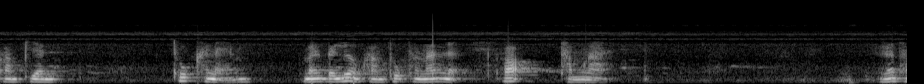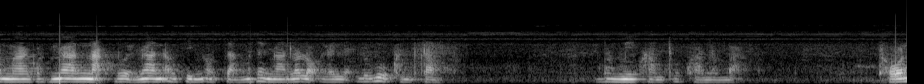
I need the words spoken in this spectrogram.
ความเพียรทุกแขนง มันเป็นเรื่องความทุกข์ทั้งนั้นแหละ เพราะทำงาน แล้วทำงานก็งานหนักด้วยงานเอาจริงเอาจังไม่ใช่งานแล้วหลอกอะไรแหละรูปๆคำคำต้องมีความทุกข์ความลำบาก ทน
